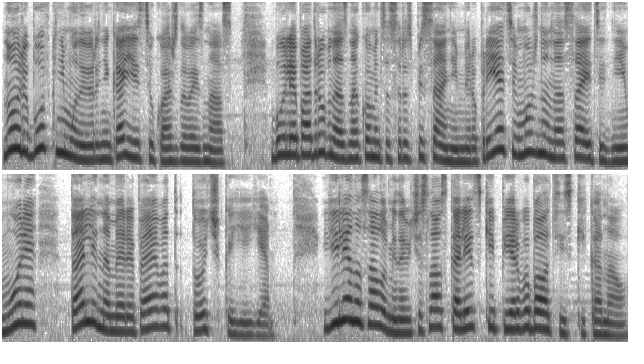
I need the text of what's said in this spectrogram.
но любовь к нему наверняка есть у каждого из нас. Более подробно ознакомиться с расписанием мероприятий можно на сайте Дней моря tallinnamerepaivat.ee. Елена Соломина, Вячеслав Скалецкий, Первый Балтийский канал.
